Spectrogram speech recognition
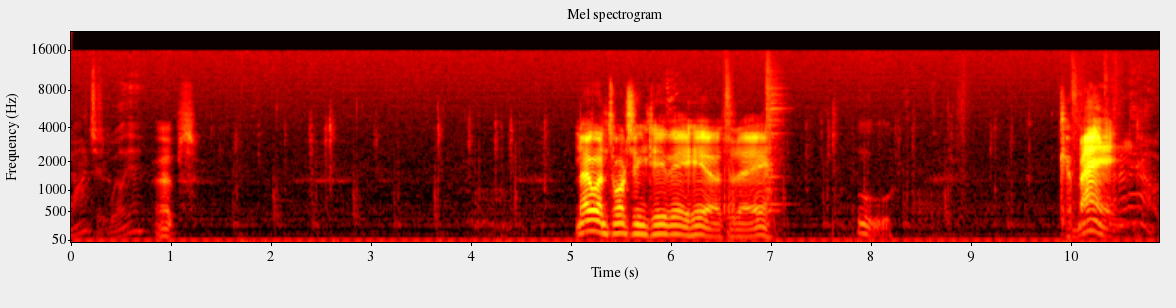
Watch it, will ya? Oops. No one's watching TV here today. Ooh. Kabang! Cut it out.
